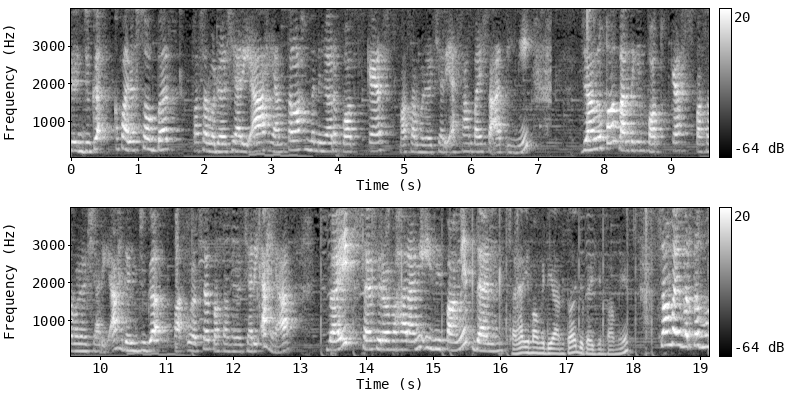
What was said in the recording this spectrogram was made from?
dan juga kepada sobat Pasar Modal Syariah yang telah mendengar podcast Pasar Modal Syariah sampai saat ini. Jangan lupa pantengin podcast Pasar Modal Syariah dan juga website Pasar Modal Syariah ya. Baik, saya Fira Maharani izin pamit dan Saya Imam Widianto juga izin pamit. Sampai bertemu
